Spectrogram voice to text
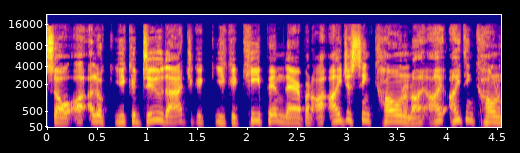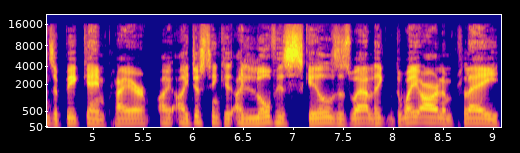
so uh, look, you could do that. You could you could keep him there, but I, I just think Conan. I, I think Conan's a big game player. I, I just think I love his skills as well. I think the way Ireland play,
